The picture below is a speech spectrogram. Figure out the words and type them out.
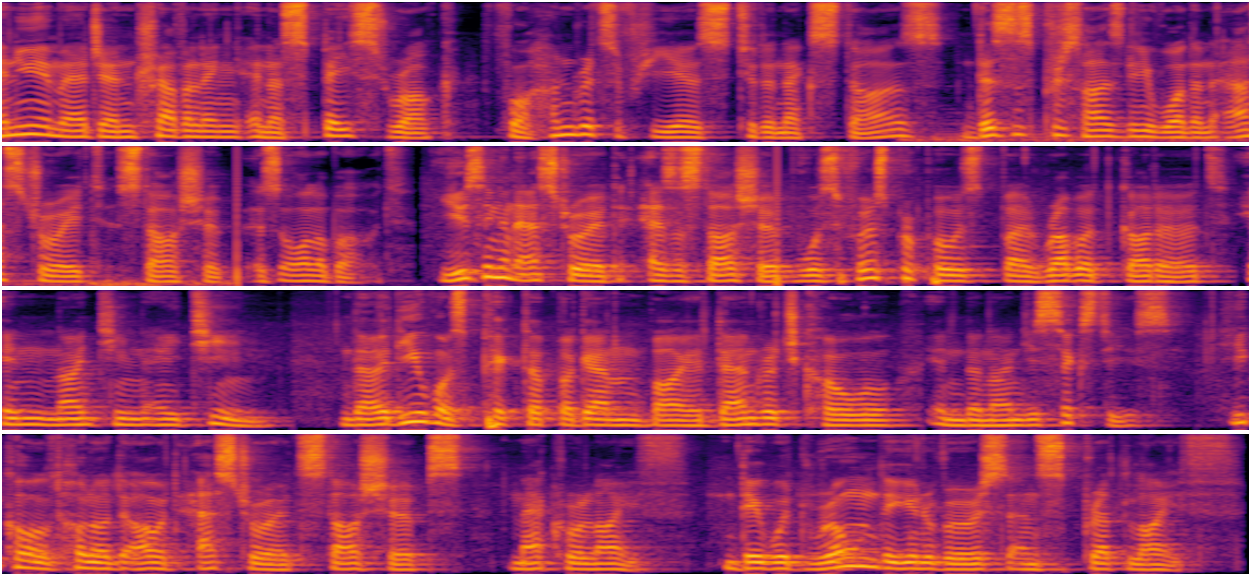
Can you imagine traveling in a space rock for hundreds of years to the next stars? This is precisely what an asteroid starship is all about. Using an asteroid as a starship was first proposed by Robert Goddard in 1918. The idea was picked up again by Dandridge Cole in the 1960s. He called hollowed out asteroid starships macro life. They would roam the universe and spread life.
